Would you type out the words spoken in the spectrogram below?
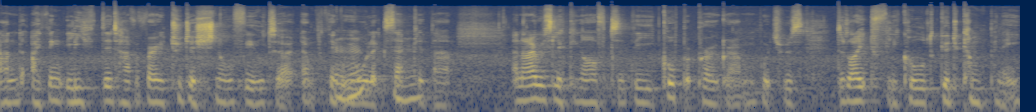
and I think Leith did have a very traditional feel to it. I think mm-hmm. we all accepted mm-hmm. that. And I was looking after the corporate programme, which was delightfully called Good Company.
